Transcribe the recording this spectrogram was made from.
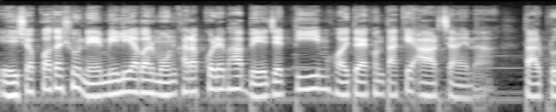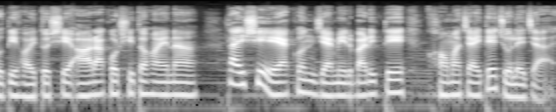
এইসব কথা শুনে মিলি আবার মন খারাপ করে ভাবে যে, টিম হয়তো এখন তাকে আর চায় না। তার প্রতি হয়তো সে আর আকর্ষিত হয় না। তাই সে এখন জ্যামির বাড়িতে ক্ষমা চাইতে চলে যায়।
